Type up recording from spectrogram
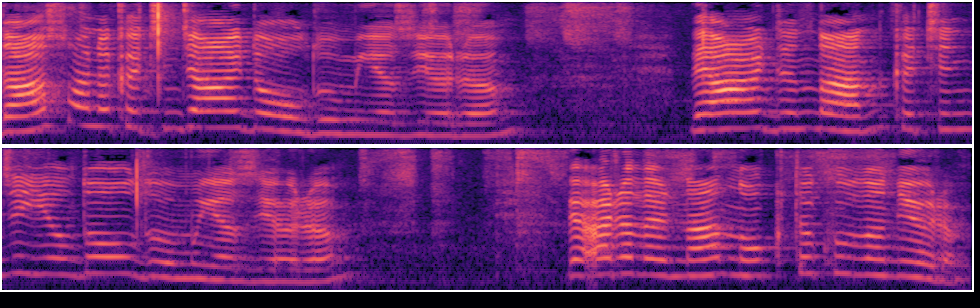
Daha sonra kaçıncı ayda olduğumu yazıyorum. Ve ardından kaçıncı yılda olduğumu yazıyorum. Ve aralarına nokta kullanıyorum.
